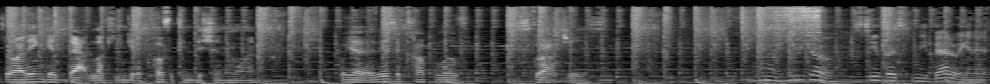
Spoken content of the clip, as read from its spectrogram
So I didn't get that lucky and get a perfect condition one. But yeah, it is a couple of scratches. Alright, here we go. See if there's any battery in it.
